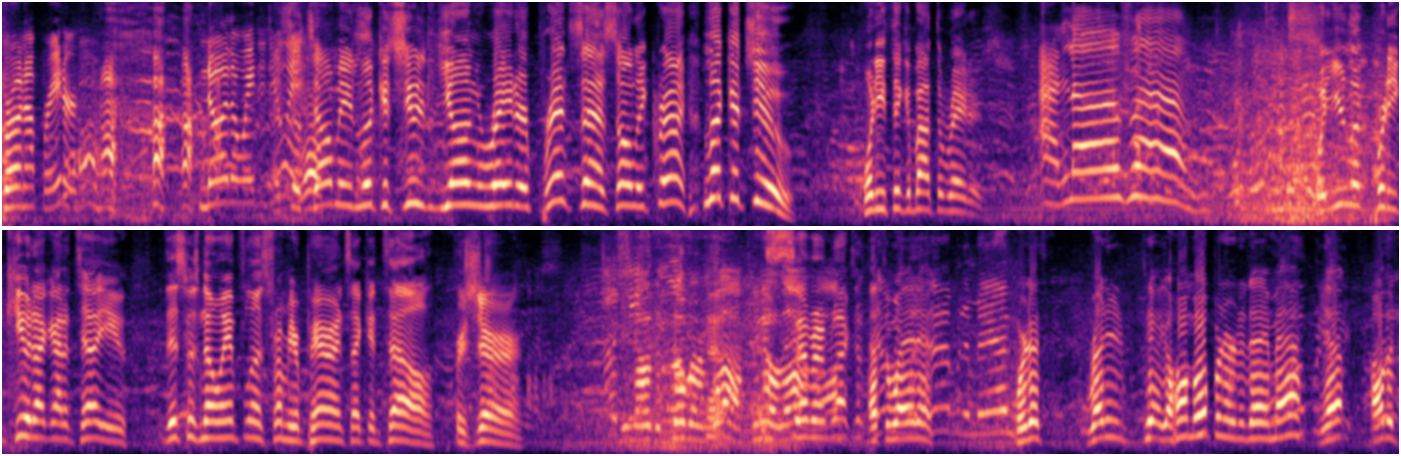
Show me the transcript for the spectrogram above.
Grown up Raider. no other way to do So it. tell me, look at you, young Raider princess. Holy crap. Look at you. What do you think about the Raiders? I love them. Well, you look pretty cute, I gotta tell you. This was no influence from your parents, I could tell, for sure. You know the silver and black. You know that. Silver and black. So That's the way it what's is. happening, man. We're just ready to take a home opener today, man. Yep. All the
